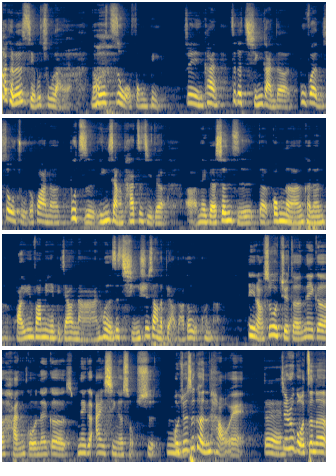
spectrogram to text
他可能写不出来啊，然后就自我封闭。所以你看，这个情感的部分受阻的话呢，不止影响他自己的呃那个生殖的功能，可能怀孕方面也比较难，或者是情绪上的表达都有困难。哎，老师，我觉得那个韩国那个那个爱心的手势，嗯我觉得这个很好哎。对，就如果我真的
